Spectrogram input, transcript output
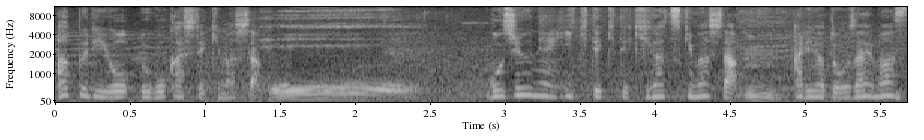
アプリを動かしてきました50年生きてきて気がつきました、うん。ありがとうございます。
